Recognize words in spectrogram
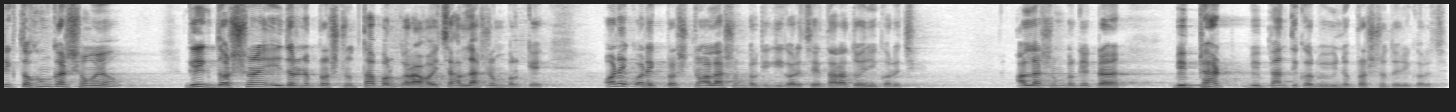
ঠিক তখনকার সময়েও গ্রিক দর্শনে এই ধরনের প্রশ্ন উত্থাপন করা হয়েছে আল্লাহ সম্পর্কে। অনেক অনেক প্রশ্ন আল্লাহ সম্পর্কে কী করেছে? তারা তৈরি করেছে। আল্লাহ সম্পর্কে একটা বিভ্রাট, বিভ্রান্তিকর বিভিন্ন প্রশ্ন তৈরি করেছে।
